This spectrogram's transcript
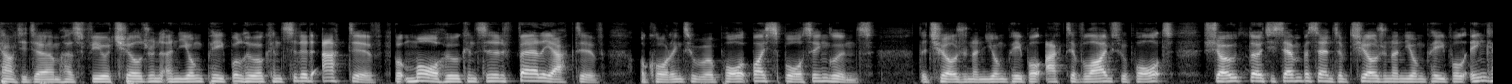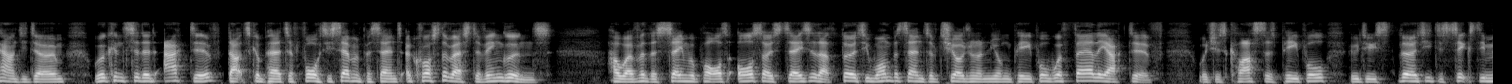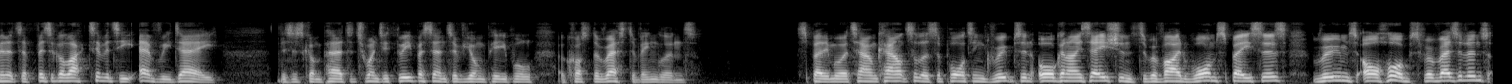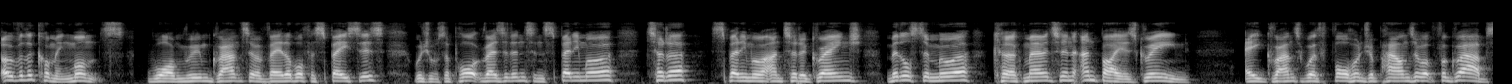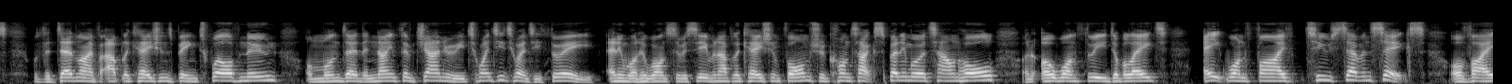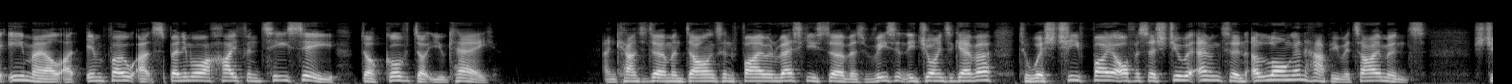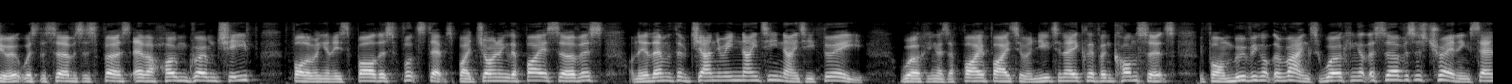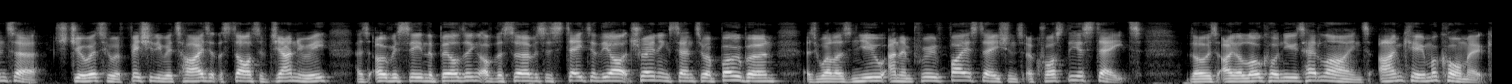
County Durham has fewer children and young people who are considered active, but more who are considered fairly active, according to a report by Sport England. The Children and Young People Active Lives report showed 37% of children and young people in County Durham were considered active, that's compared to 47% across the rest of England. However, the same report also stated that 31% of children and young people were fairly active, which is classed as people who do 30 to 60 minutes of physical activity every day. This is compared to 23% of young people across the rest of England. Spennymoor Town Council is supporting groups and organisations to provide warm spaces, rooms or hubs for residents over the coming months. Warm room grants are available for spaces which will support residents in Spennymoor, Tudhoe, Spennymoor and Tudhoe Grange, Middlestone Moor, Kirk Merrington and Byers Green. Eight grants worth £400 are up for grabs, with the deadline for applications being 12 noon on Monday, the 9th of January 2023. Anyone who wants to receive an application form should contact Spennymoor Town Hall on 01388 815 276 or via email at info at spennymoor-tc.gov.uk and County Durham and Darlington Fire and Rescue Service recently joined together to wish Chief Fire Officer Stuart Errington a long and happy retirement. Stuart was the service's first ever homegrown chief, following in his father's footsteps by joining the fire service on the 11th of January 1993, working as a firefighter in Newton Aycliffe and Consett before moving up the ranks working at the service's training centre. Stuart, who officially retired at the start of January, has overseen the building of the service's state-of-the-art training centre at Bowburn, as well as new and improved fire stations across the estate. Those are your local news headlines. I'm Kieran McCormick.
